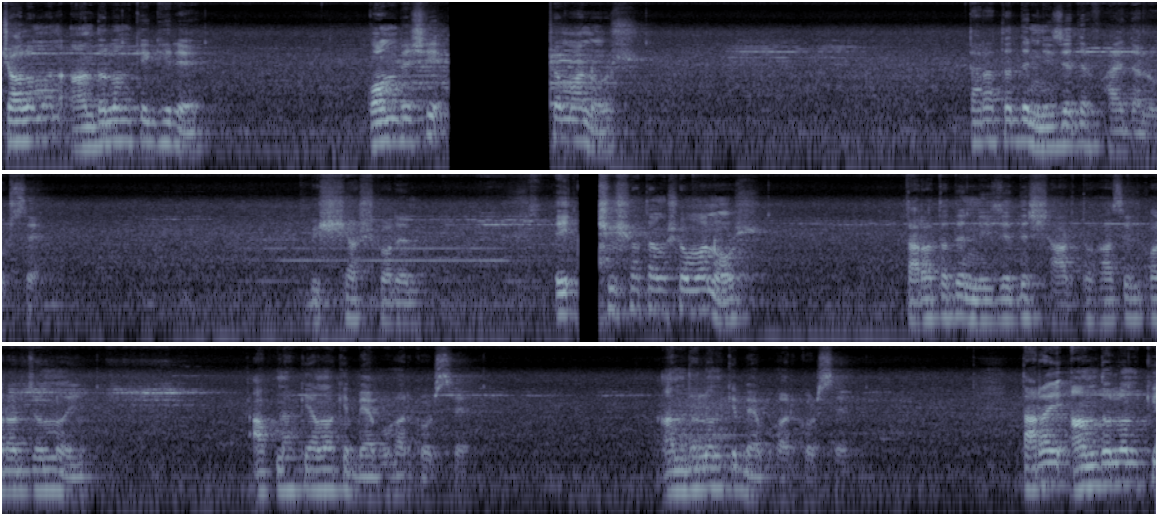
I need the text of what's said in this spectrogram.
চলমান আন্দোলনকে ঘিরে কম বেশি মানুষ, তারা তাদের নিজেদের ফায়দা লুটছে। বিশ্বাস করেন। এই আশি শতাংশ মানুষ, তারা তাদের নিজেদের স্বার্থ হাসিল করার জন্যই আপনাকে আমাকে ব্যবহার করছে, আন্দোলনকে ব্যবহার করছে। তারাই আন্দোলনকে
